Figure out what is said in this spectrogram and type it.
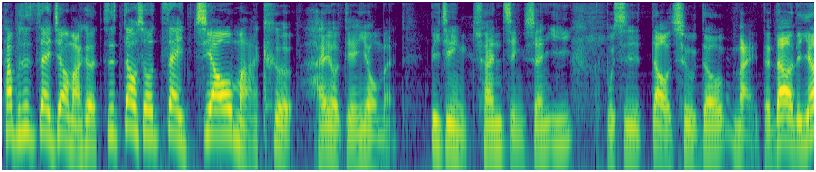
他不是在叫马克，是到时候再教马克，还有点友们。毕竟穿紧身衣不是到处都买得到的哟。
